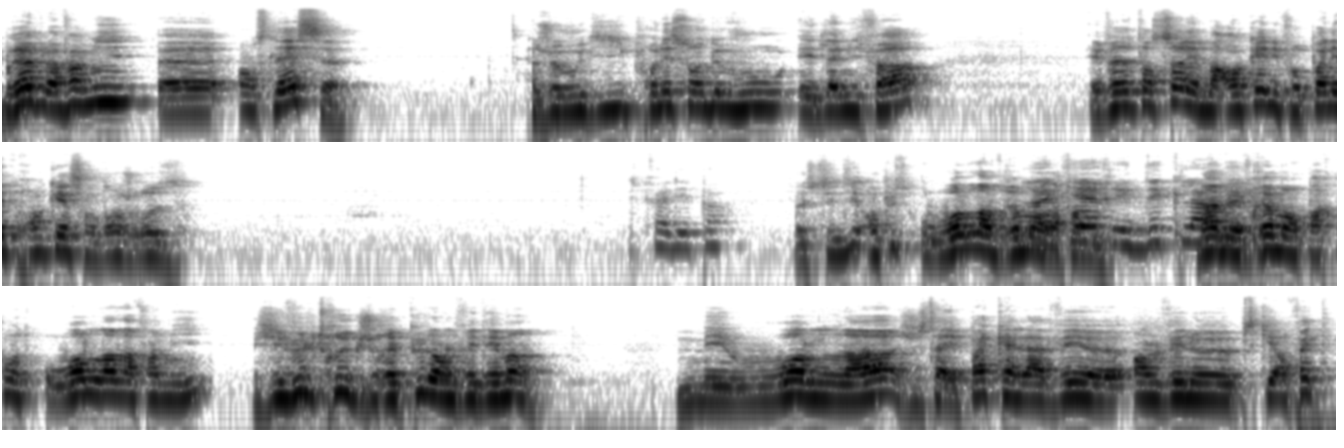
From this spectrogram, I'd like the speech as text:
Bref, la famille, euh, on se laisse. Je vous dis, prenez soin de vous et de la MIFA. Et faites attention, les Marocaines, il faut pas les pranker, elles sont dangereuses. Il fallait pas. Je te dis, en plus, Wallah, vraiment, la, la famille. guerre est déclarée. Non, mais vraiment, par contre, Wallah, la famille, j'ai vu le truc, j'aurais pu l'enlever des mains. Mais Wallah, je savais pas qu'elle avait euh, enlevé le. Parce qu'en fait,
